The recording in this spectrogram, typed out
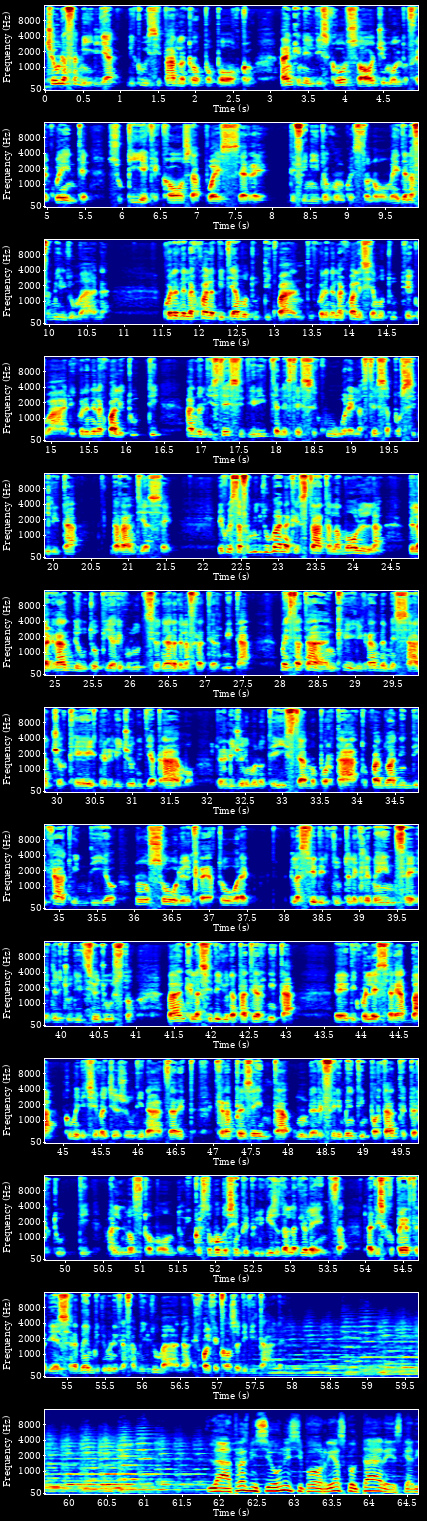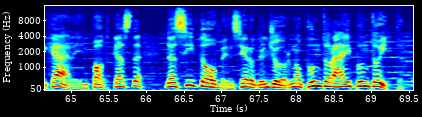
C'è una famiglia di cui si parla troppo poco, anche nel discorso oggi molto frequente su chi e che cosa può essere definito con questo nome, è della famiglia umana, quella nella quale abitiamo tutti quanti, quella nella quale siamo tutti uguali, quella nella quale tutti hanno gli stessi diritti e le stesse cure, la stessa possibilità davanti a sé. E questa famiglia umana che è stata la molla della grande utopia rivoluzionaria della fraternità, ma è stata anche il grande messaggio che le religioni di Abramo, le religioni monoteiste hanno portato quando hanno indicato in Dio non solo il creatore, la sede di tutte le clemenze e del giudizio giusto, ma anche la sede di una paternità, eh, di quell'essere Abba, come diceva Gesù di Nazareth, che rappresenta un riferimento importante per tutti al nostro mondo. In questo mondo sempre più diviso dalla violenza, la riscoperta di essere membri di un'unica famiglia umana è qualcosa di vitale. La trasmissione si può riascoltare e scaricare in podcast dal sito pensierodelgiorno.rai.it.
